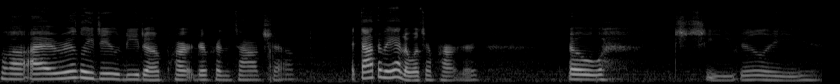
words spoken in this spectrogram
Well, I really do need a partner for the township. I thought Amanda was her partner. No, she really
